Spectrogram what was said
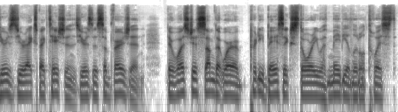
here's your expectations. Here's the subversion. There was just some that were a pretty basic story with maybe a little twist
